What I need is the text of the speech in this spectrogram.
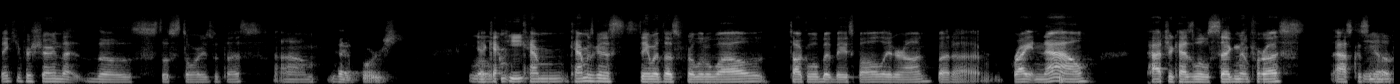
Thank you for sharing that those those stories with us. Um, yeah, of course. yeah, Cam. Cam, Cameron's going to stay with us for a little while, talk a little bit baseball later on. But uh, right now, Patrick has a little segment for us. Ask us some, some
